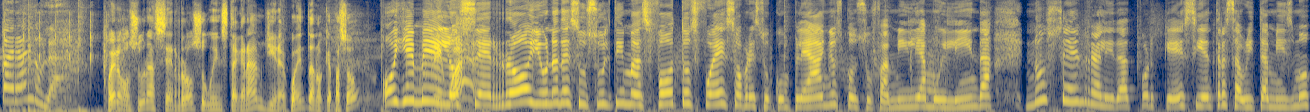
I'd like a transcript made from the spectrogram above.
Parándula. Bueno, Osuna cerró su Instagram. Gina, cuéntanos, ¿qué pasó? Óyeme, lo cerró y una de sus últimas fotos fue sobre su cumpleaños con su familia muy linda. No sé en realidad por qué, si entras ahorita mismo,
